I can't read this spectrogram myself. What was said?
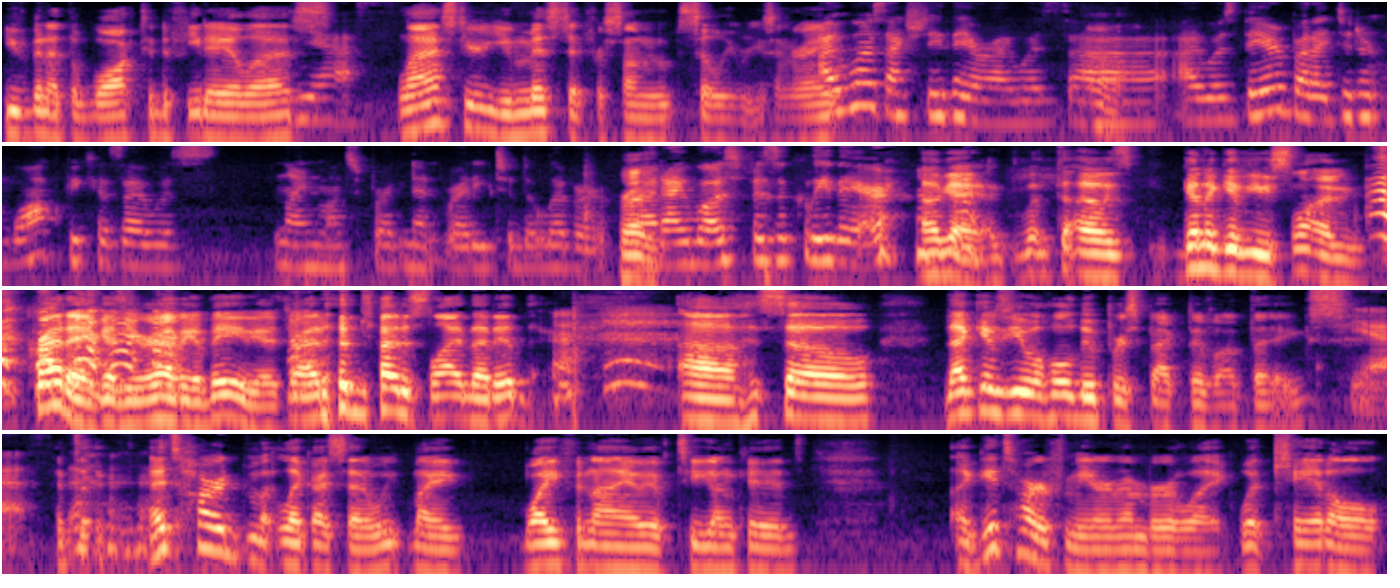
You've been at the Walk to Defeat ALS. Yes. Last year you missed it for some silly reason, right? I was actually there. I was uh, Oh. I was there, but I didn't walk because I was nine months pregnant, ready to deliver. Right. But I was physically there. okay, I was gonna give you sli- credit because you were having a baby. I tried to try to slide that in there. Uh, so that gives you a whole new perspective on things. yes. It's, it's hard. Like I said, we, my wife and I we have two young kids. Like it's hard for me to remember like what channel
